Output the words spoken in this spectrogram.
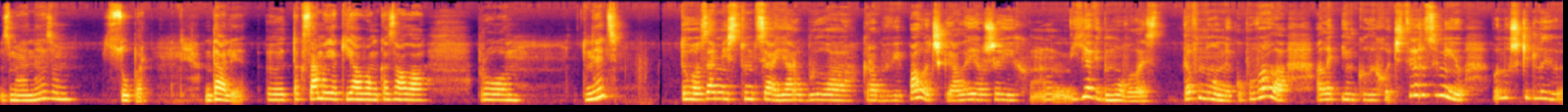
з майонезом. Супер. Далі, е, так само, як я вам казала про тунець, то замість тунця я робила крабові палички, але я вже їх я відмовилась. Давно не купувала, але інколи хочеться. Я розумію, воно шкідливе,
